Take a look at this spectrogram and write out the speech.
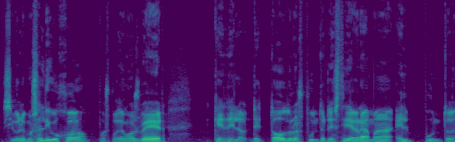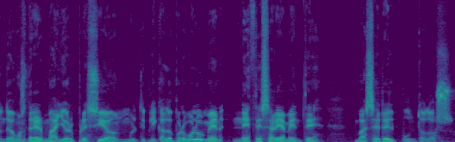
Si volvemos al dibujo, pues podemos ver que de, todos los puntos de este diagrama, el punto donde vamos a tener mayor presión multiplicado por volumen necesariamente va a ser el punto 2.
